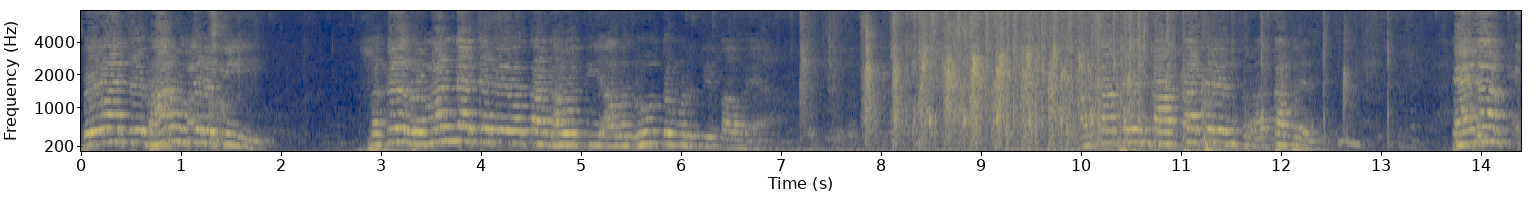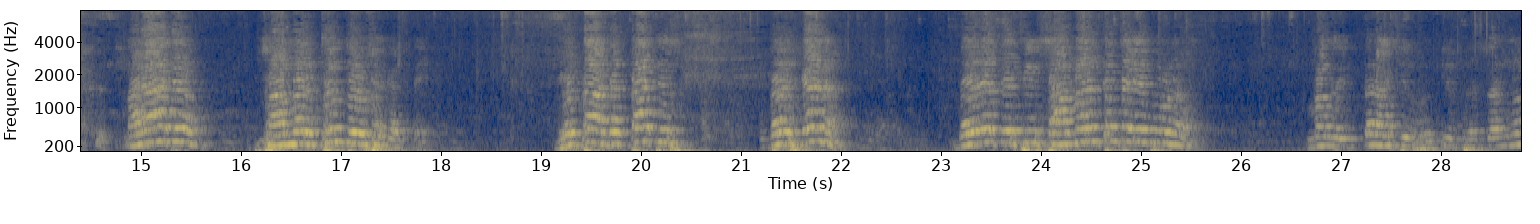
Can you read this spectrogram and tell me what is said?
देवाचे भार उतरती सकळ ब्रह्मांडाच्या देवता धावती अवधूत मूर्ती पावया. आतापर्यंत आतापर्यंत आतापर्यंत. त्याला महाराज सामर्थ्य देऊ शकत नाही. घेता दत्ताच दर्शन दैवतेची सामर्थ्य तरी पूर्ण मग इतर अशी होती प्रसन्न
